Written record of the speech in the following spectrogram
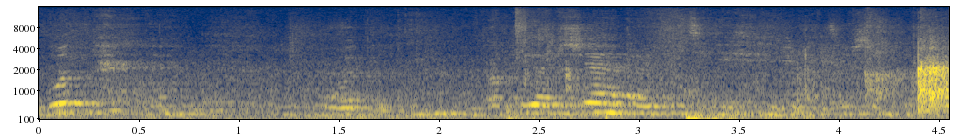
в год вот, приобщаем родителей.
